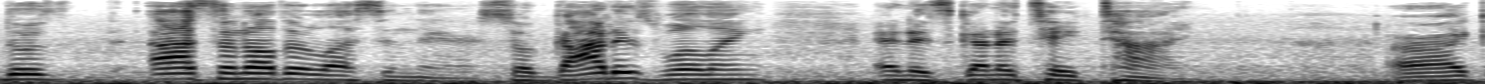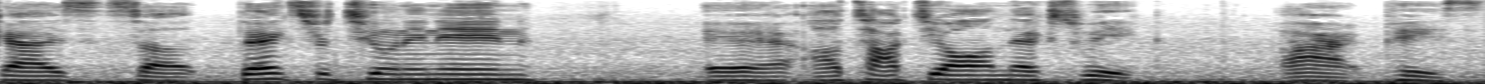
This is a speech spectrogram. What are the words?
those, that's another lesson there. So, God is willing and it's going to take time. All right, guys. So thanks for tuning in, and I'll talk to you all next week. All right, peace.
